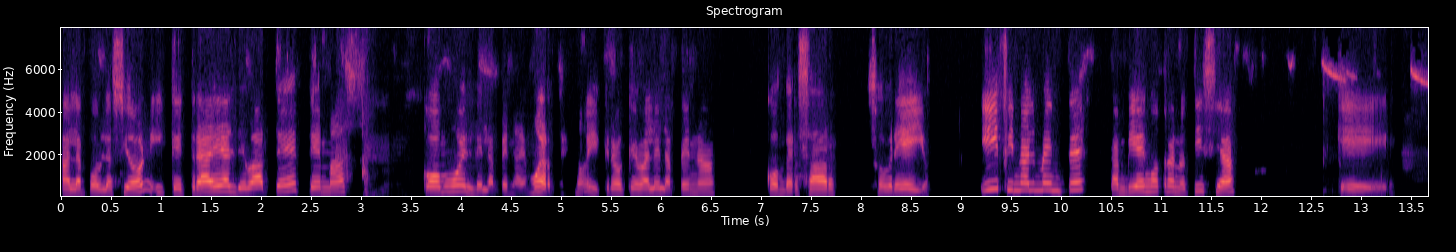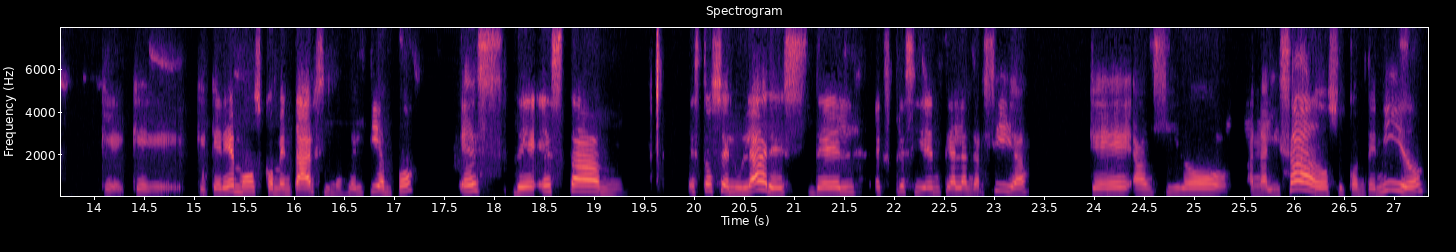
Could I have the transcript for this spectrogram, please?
a la población y que trae al debate temas como el de la pena de muerte, ¿no? Y creo que vale la pena conversar sobre ello. Y finalmente, también otra noticia que, que, que, que queremos comentar, si nos da el tiempo, es de esta, estos celulares del expresidente Alan García que han sido analizados, su contenido,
